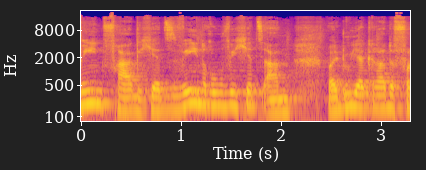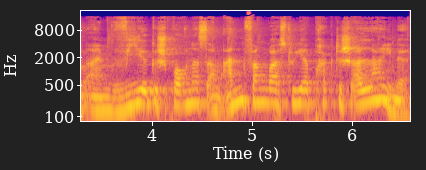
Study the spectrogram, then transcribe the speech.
wen frage ich jetzt, wen rufe ich jetzt an, weil du ja gerade von einem Wir gesprochen hast, am Anfang warst du ja praktisch alleine.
